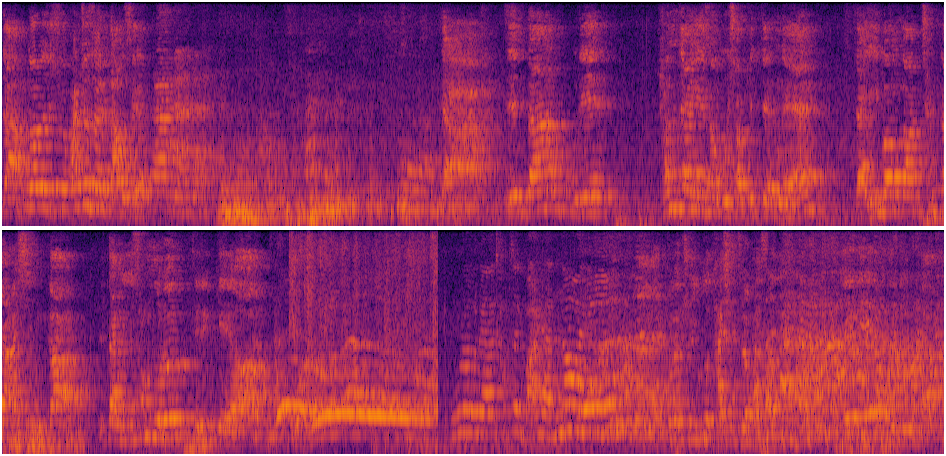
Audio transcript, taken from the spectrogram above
자, 떨어지시고 박천사님 나오세요. 자, 일단 우리 현장에서 오셨기 때문에 자, 이번 방 참가하시니까 일단 이 선물은 드릴게요. 갑자기 말이 안 나와요. 아, 그거 주고 다시 들어가세요. 얘기해야 되니까.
